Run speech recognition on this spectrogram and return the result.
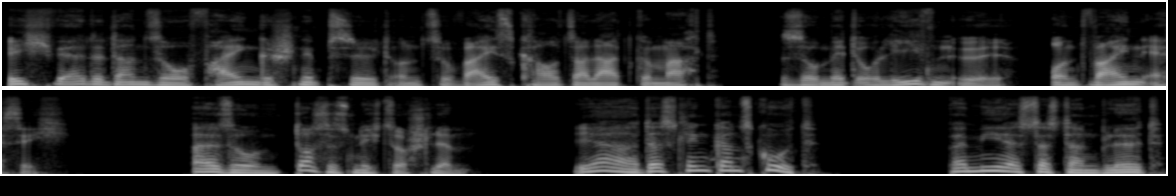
Ich werde dann so fein geschnipselt und zu Weißkrautsalat gemacht, so mit Olivenöl und Weinessig. Also, das ist nicht so schlimm. Ja, das klingt ganz gut. Bei mir ist das dann blöd.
